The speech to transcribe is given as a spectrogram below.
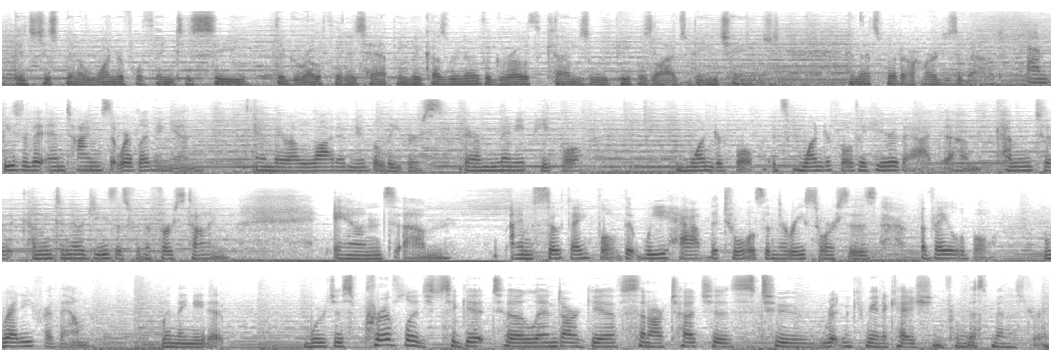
It's just been a wonderful thing to see the growth that has happened because we know the growth comes with people's lives being changed. And that's what our heart is about. Um, these are the end times that we're living in, and there are a lot of new believers. There are many people. Wonderful. It's wonderful to hear that um, coming to coming to know Jesus for the first time, and um, I'm so thankful that we have the tools and the resources available, ready for them when they need it. We're just privileged to get to lend our gifts and our touches to written communication from this ministry.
